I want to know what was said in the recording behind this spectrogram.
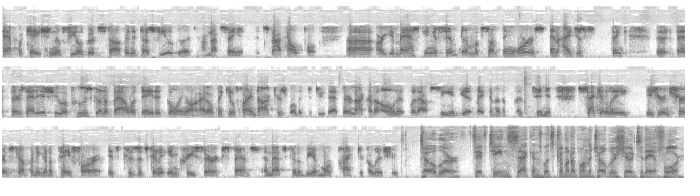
application of feel good stuff, and it does feel good. I'm not saying it, it's not helpful. Uh, are you masking a symptom of something worse? And I just think that there's that issue of who's going to validate it going on. I don't think you'll find doctors willing to do that. They're not going to own it without seeing you and making an opinion. Secondly, is your insurance company going to pay for it? It's because it's going to increase their expense, and that's going to be a more practical issue. Tobler, 15 seconds. What's coming up on the Tobler show today at 4?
